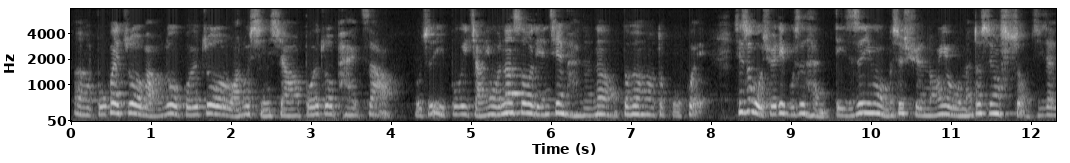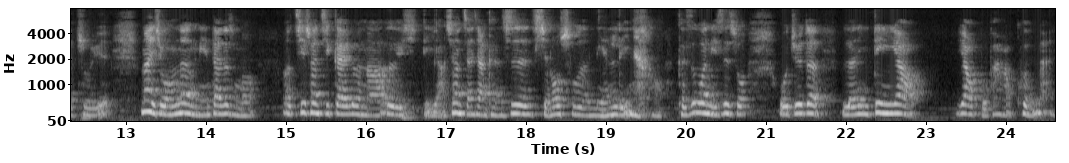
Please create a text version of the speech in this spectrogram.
呃不会做网络，不会做网络行销，不会做拍照。我是一步一脚，因为我那时候连键盘的那种都都都不会。其实我学历不是很低，只是因为我们是学农业，我们都是用手机在作业。那以前我们那个年代的什么呃计算机概论啊、二 HD 啊，像讲讲可能是显露出了年龄啊。可是问题是说，我觉得人一定要要不怕困难。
